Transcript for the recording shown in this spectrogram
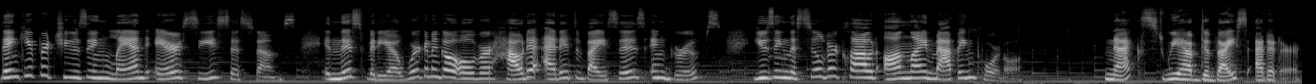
Thank you for choosing Land Air Sea Systems. In this video, we're going to go over how to edit devices in groups using the SilverCloud online mapping portal. Next, we have Device Editor.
